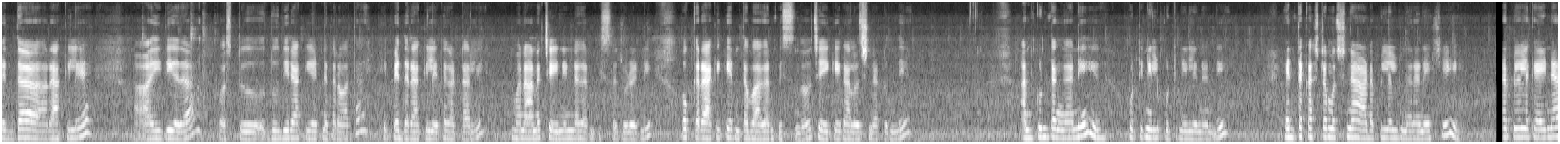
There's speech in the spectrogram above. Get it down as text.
పెద్ద రాఖీలే ఇది కదా. ఫస్ట్ దూది రాఖీ కట్టిన తర్వాత ఈ పెద్ద రాఖీలు అయితే కట్టాలి. మా నాన్నకు చేయి నిండా కనిపిస్తుంది చూడండి. ఒక్క రాఖీకి ఎంత బాగా అనిపిస్తుందో చేయికే కాలొచ్చినట్టుంది అనుకుంటాం కానీ పుట్టినీళ్ళు పుట్టినీళ్ళేనండి ఎంత కష్టం వచ్చినా ఆడపిల్లలు ఉన్నారనేసి పిల్లలకైనా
